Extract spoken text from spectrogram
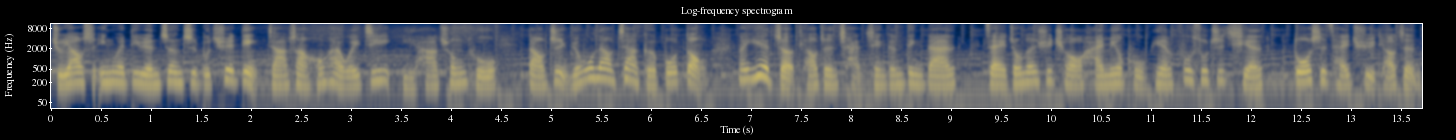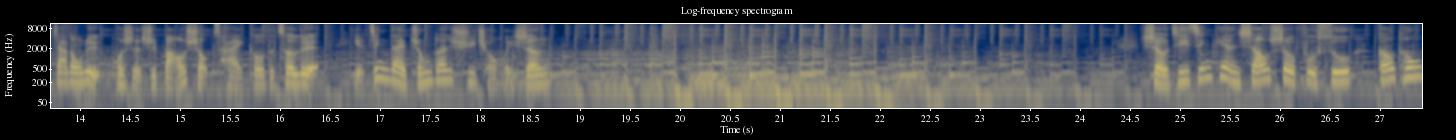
主要是因为地缘政治不确定，加上红海危机、以哈冲突，导致原物料价格波动。那业者调整产线跟订单，在终端需求还没有普遍复苏之前。多是采取调整价动率或者是保守采购的策略，也静待终端需求回升。手机晶片销售复苏，高通、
